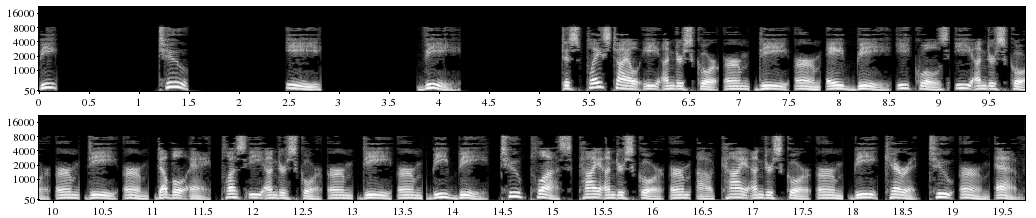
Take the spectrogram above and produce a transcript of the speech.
b 2 e v. Display style e underscore erm d erm a b equals e underscore erm d erm double a plus e underscore erm d erm b b two plus chi underscore erm a chi underscore erm b caret two erm ev,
